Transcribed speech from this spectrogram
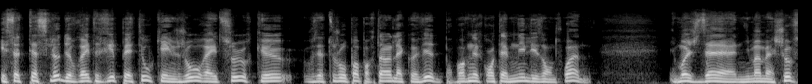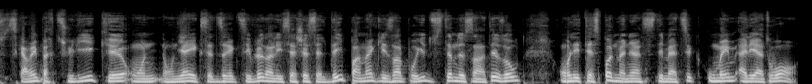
Et ce test-là devrait être répété aux 15 jours, à être sûr que vous êtes toujours pas porteur de la COVID pour pas venir contaminer les zones froides. Et moi, je disais à Nima Machouf, c'est quand même particulier qu'on on y aille avec cette directive-là dans les CHSLD pendant que les employés du système de santé, eux autres, on les teste pas de manière systématique ou même aléatoire.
